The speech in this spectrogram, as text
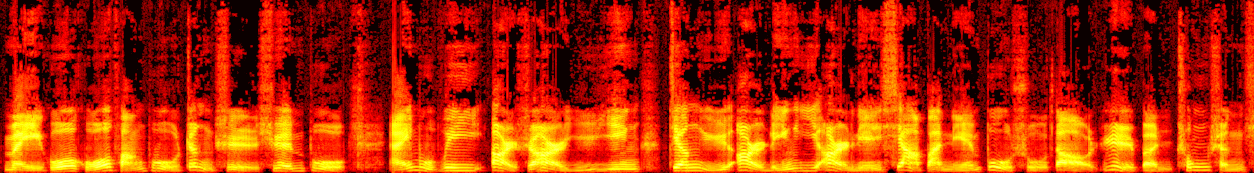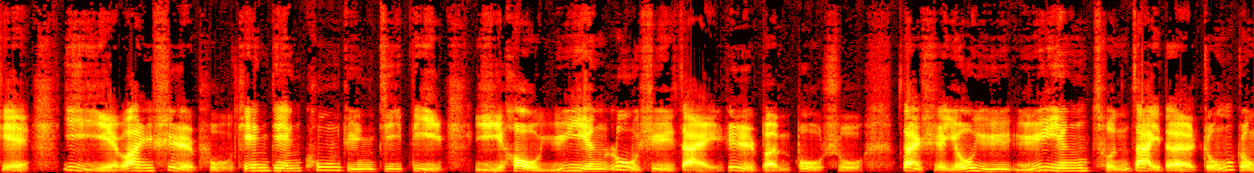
美国国防部正式宣布。MV 二十二鱼鹰将于二零一二年下半年部署到日本冲绳县义野湾市普天间空军基地，以后鱼鹰陆续在日本部署。但是，由于鱼鹰存在的种种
